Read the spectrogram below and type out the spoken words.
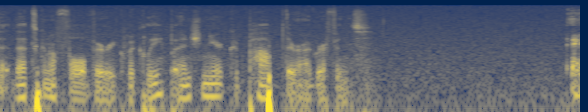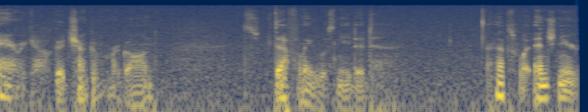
That That's going to fall very quickly. But Engineer could pop their uh, Griffins. There we go. Good chunk of them are gone. This definitely was needed. And that's what Engineer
